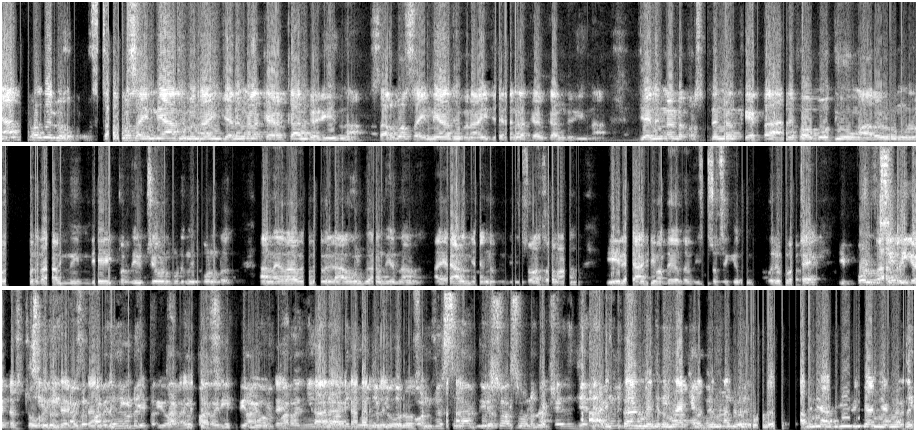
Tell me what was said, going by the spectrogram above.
ഞാൻ പറഞ്ഞല്ലോ സർവ സൈന്യാധിപനായി ജനങ്ങളെ കേൾക്കാൻ കഴിയുന്ന സർവ സൈന്യാധിപനായി ജനങ്ങളെ കേൾക്കാൻ കഴിയുന്ന ജനങ്ങളുടെ പ്രശ്നങ്ങൾ കേട്ട അനുഭവ ബോധ്യവും അറിവുമുള്ള നേതാവ് ഇന്ന് ഇന്ത്യയിൽ പ്രതീക്ഷയോട് കൂടി നിൽപ്പുണ്ട്. ആ നേതാവ് രാഹുൽ ഗാന്ധി എന്നാണ്. അയാൾ ഞങ്ങൾക്ക് വിശ്വാസമാണ്. ഈ രാജ്യം അദ്ദേഹത്തെ വിശ്വസിക്കുന്നു. ഒരു പക്ഷേ ഇപ്പോൾ ഫാബ്രിക്കേറ്റഡ് സ്റ്റോറികളുടെ അടിസ്ഥാനപരമായ പ്രചരണങ്ങൾ കൊണ്ട് അതിനെ അതിജീവിക്കാൻ ഞങ്ങളുടെ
